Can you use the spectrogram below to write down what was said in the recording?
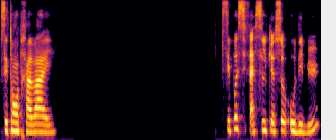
c'est ton travail. C'est pas si facile que ça au début.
